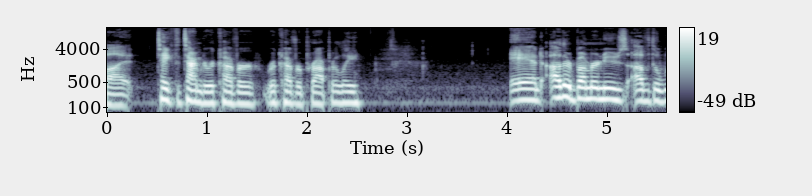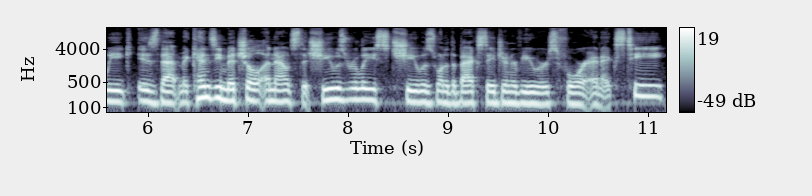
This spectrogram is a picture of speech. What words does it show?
but take the time to recover recover properly and other bummer news of the week is that McKenzie Mitchell announced that she was released. She was one of the backstage interviewers for NXT,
